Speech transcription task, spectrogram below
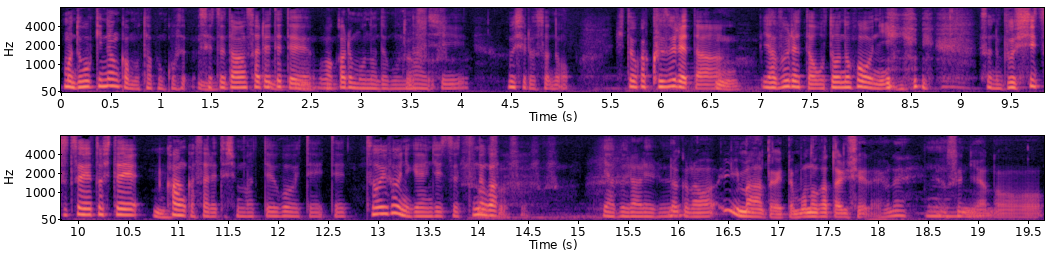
まあ、動機なんかも多分こう切断されててうん分かるものでもないしむしろその人が崩れたうん。破れた音の方に その物質性としてうん。感化されてしまって動いていて、そういうふうに現実っていうのが破られる。だから今あなたが言った物語性だよね、うん。要するにあの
